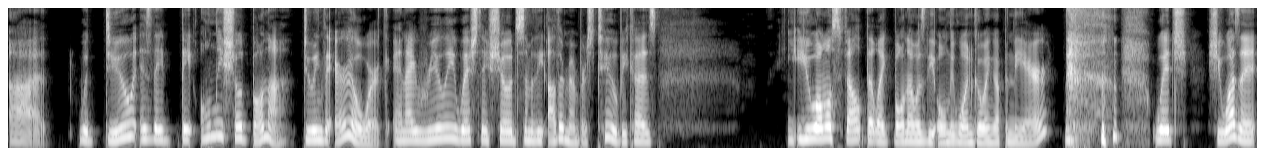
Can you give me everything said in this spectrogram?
uh would do is they they only showed Bona doing the aerial work and I really wish they showed some of the other members too because you almost felt that like Bona was the only one going up in the air which she wasn't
